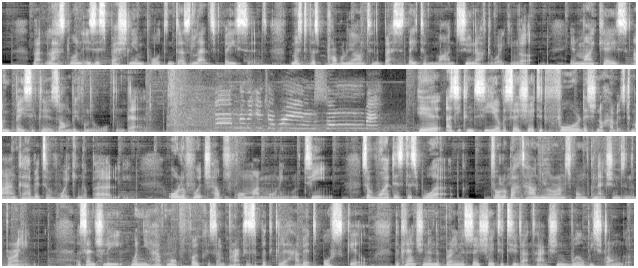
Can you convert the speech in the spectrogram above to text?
That last one is especially important as let's face it, most of us probably aren't in the best state of mind soon after waking up. In my case, I'm basically a zombie from The Walking Dead. Here, as you can see, I've associated 4 additional habits to my anchor habit of waking up early, all of which helps form my morning routine. So why does this work? It's all about how neurons form connections in the brain. Essentially, when you have more focus and practice a particular habit or skill, the connection in the brain associated to that action will be stronger.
